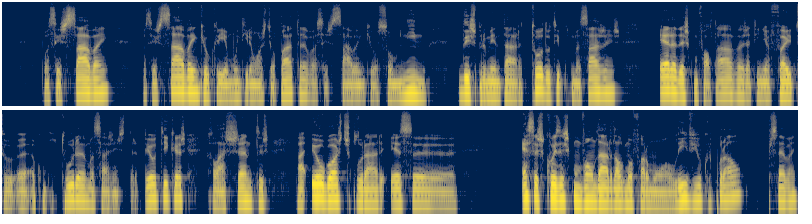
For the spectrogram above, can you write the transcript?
Vocês sabem, vocês sabem que eu queria muito ir a um osteopata, vocês sabem que eu sou menino de experimentar todo o tipo de massagens. Era das que me faltava, já tinha feito uh, acupuntura, massagens terapêuticas, relaxantes. Pá, eu gosto de explorar essa, essas coisas que me vão dar de alguma forma um alívio corporal, percebem?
